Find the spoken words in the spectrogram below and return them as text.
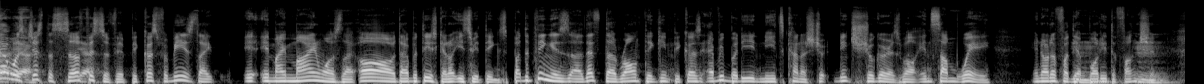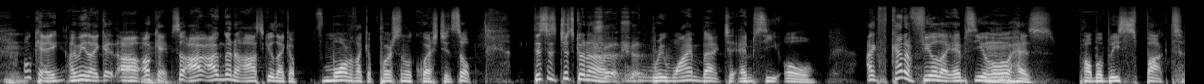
that was yeah, just the surface yeah. of it because for me it's like i in my mind was like oh diabetes cannot eat sweet things. But the thing is uh, that's the wrong thinking because everybody needs kind of su- needs sugar as well in some way in order for Mm, their body to function. Okay, I mean like uh, okay, so I, I'm gonna ask you like a more of like a personal question. So this is just gonna Sure, sure. rewind back to MCO. I kind of feel like MCO Mm-hmm. has probably sparked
